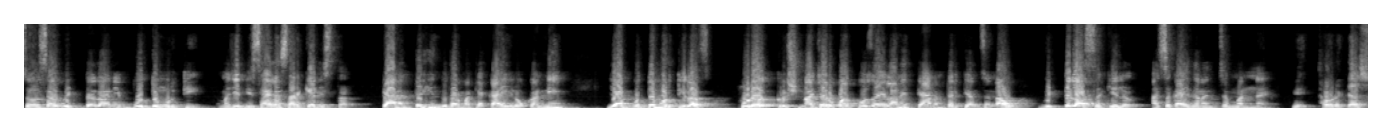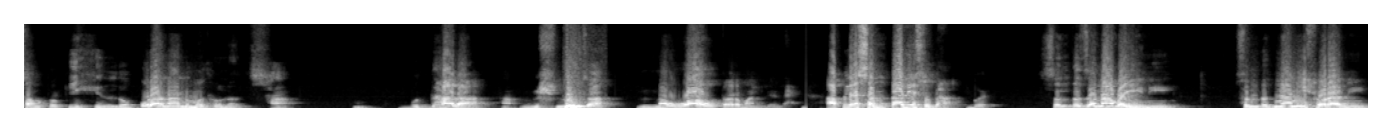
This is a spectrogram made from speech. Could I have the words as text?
सहसा विठ्ठल आणि बुद्ध मूर्ती म्हणजे दिसायला सारख्या दिसतात. त्यानंतर हिंदू धर्मातल्या काही लोकांनी या बुद्ध मूर्तीलाच पुढं कृष्णाच्या रूपात पोजायला आणि त्यानंतर त्यांचं नाव विठ्ठल असं केलं असं काही जणांचं म्हणणं आहे. मी थोडक्यात सांगतो की हिंदू पुराणांमधूनच हा. बुद्धाला. विष्णूचा नववा अवतार मानलेला आहे. आपल्या संतांनी सुद्धा बर. संत जनाबाईंनी संत ज्ञानेश्वरांनी.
